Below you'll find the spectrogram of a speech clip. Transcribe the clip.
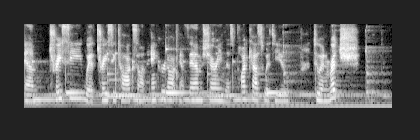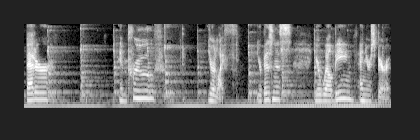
am Tracey with Tracey Talks on Anchor.fm, sharing this podcast with you to enrich, better, improve your life, your business, your well being, and your spirit.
